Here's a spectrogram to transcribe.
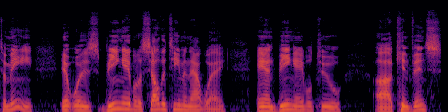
to me, it was being able to sell the team in that way and being able to uh, convince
